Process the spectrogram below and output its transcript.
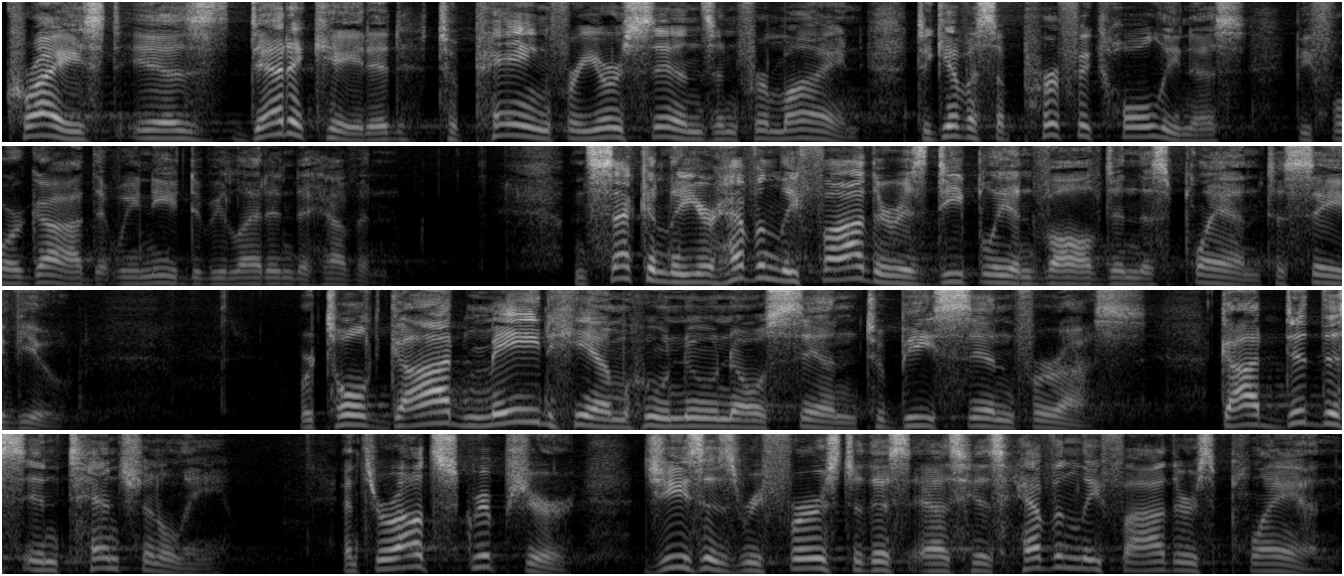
Christ is dedicated to paying for your sins and for mine, to give us a perfect holiness before God that we need to be led into heaven. And secondly, your heavenly Father is deeply involved in this plan to save you. We're told God made him who knew no sin to be sin for us. God did this intentionally. And throughout Scripture, Jesus refers to this as his heavenly Father's plan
